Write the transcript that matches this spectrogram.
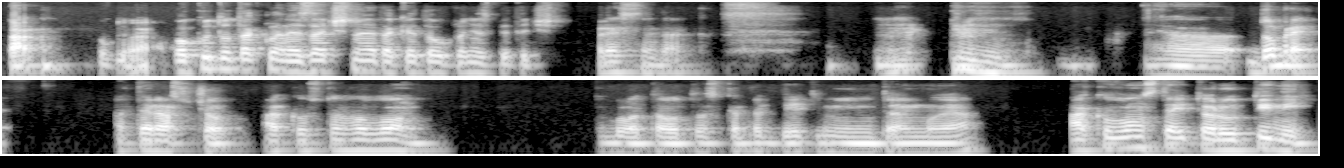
Tak. Pokud, pokud to takhle nezačne, tak je to úplně zbytečné. Presne tak. Dobre, a teraz čo? Ako z toho von? To bola tá otázka pred 5 minútami moja. Ako von z tejto rutiny?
